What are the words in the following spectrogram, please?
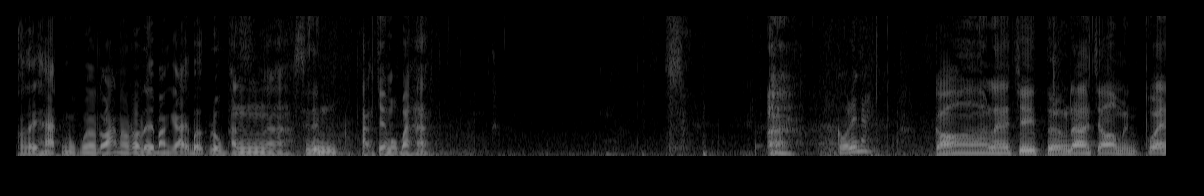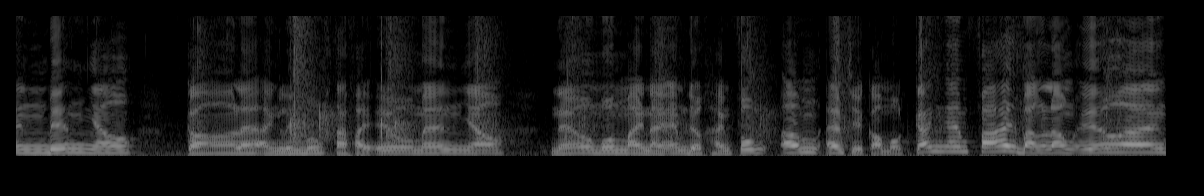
Có thể hát một đoạn nào đó để bạn gái bớt run. Anh à, xin tặng cho em một bài hát cố lên anh. Có lẽ chỉ tưởng đã cho mình quen biết nhau. Có lẽ anh linh muốn ta phải yêu mến nhau. Nếu muốn mai này em được hạnh phúc ấm Em chỉ còn một cách em phải bằng lòng yêu anh.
